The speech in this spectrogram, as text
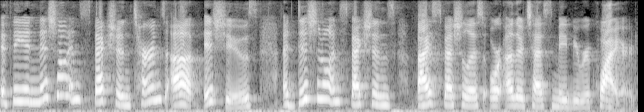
If the initial inspection turns up issues, additional inspections by specialists or other tests may be required.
